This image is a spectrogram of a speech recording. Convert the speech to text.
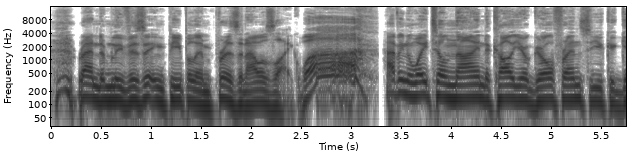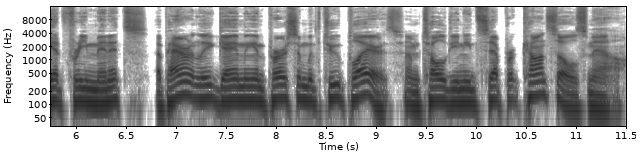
randomly visiting people in prison. I was like, what? Having to wait till 9 to call your girlfriend so you could get free minutes? Apparently, gaming in person with two players. I'm told you need separate consoles now.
